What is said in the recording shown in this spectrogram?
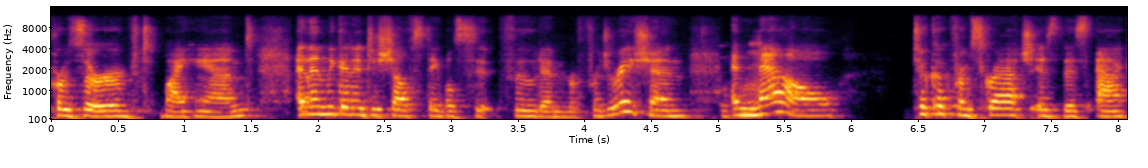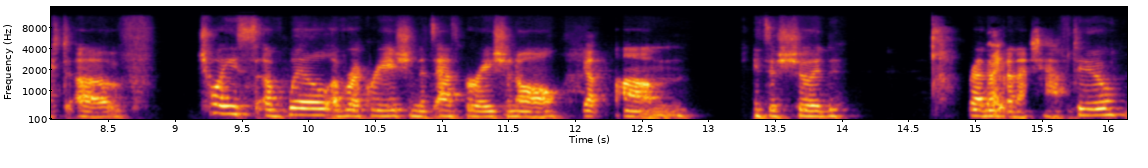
preserved by hand. And then we got into shelf stable food and refrigeration. And Mhm. now to cook from scratch is this act of choice, of will, of recreation. It's aspirational. Yep. Um, it's a should rather Right. than a have to.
